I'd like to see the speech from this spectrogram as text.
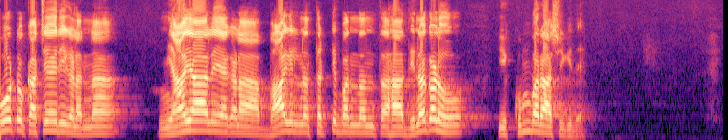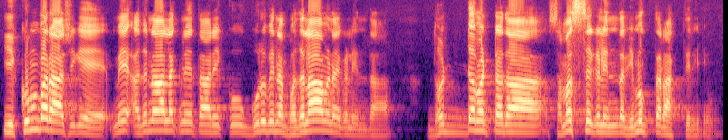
ಕೋರ್ಟು ಕಚೇರಿಗಳನ್ನು, ನ್ಯಾಯಾಲಯಗಳ ಬಾಗಿಲನ್ನ ತಟ್ಟಿ ಬಂದಂತಹ ದಿನಗಳು ಈ ಕುಂಭರಾಶಿಗಿದೆ. ಈ ಕುಂಭರಾಶಿಗೆ ಮೇ ಹದಿನಾಲ್ಕನೇ ತಾರೀಕು ಗುರುವಿನ ಬದಲಾವಣೆಗಳಿಂದ ದೊಡ್ಡ ಮಟ್ಟದ ಸಮಸ್ಯೆಗಳಿಂದ ವಿಮುಕ್ತರಾಗ್ತೀರಿ ನೀವು.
